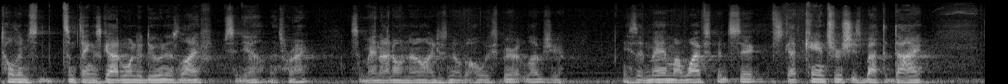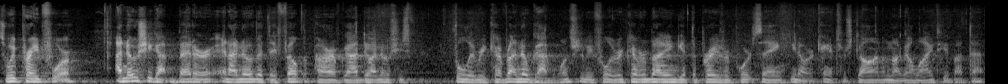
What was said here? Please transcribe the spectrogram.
Told him some things God wanted to do in his life. He said, Yeah, that's right. I said, Man, I don't know. I just know the Holy Spirit loves you. He said, Man, my wife's been sick. She's got cancer. She's about to die. So we prayed for her. I know she got better, and I know that they felt the power of God. Do I know she's fully recovered? I know God wants her to be fully recovered, but I didn't get the praise report saying, you know, her cancer's gone. I'm not going to lie to you about that.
